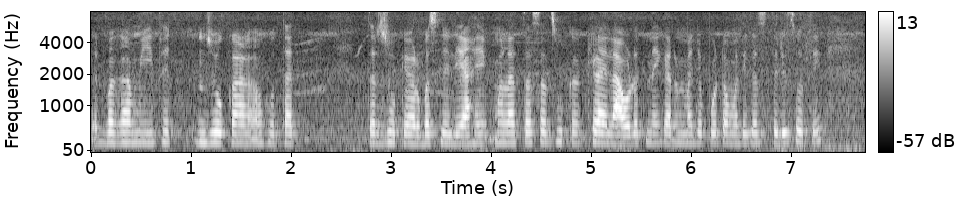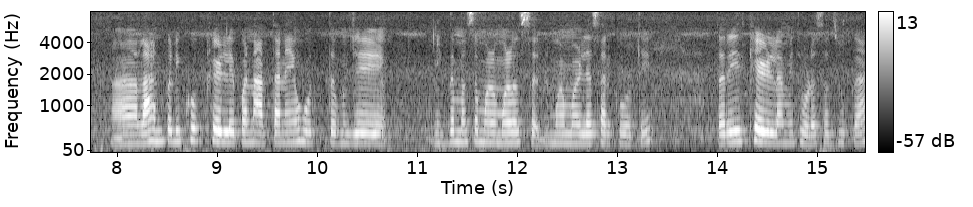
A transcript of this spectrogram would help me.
तर बघा मी इथे झोका होतात तर झोक्यावर बसलेली आहे. मला तसा झोका खेळायला आवडत नाही कारण माझ्या पोटामध्ये कसं तरीच होते लहानपणी खूप खेळले पण आता नाही होत म्हणजे एकदम असं मळमळ मळमळल्यासारखं होते. तरी खेळला मी थोडासा झोका.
